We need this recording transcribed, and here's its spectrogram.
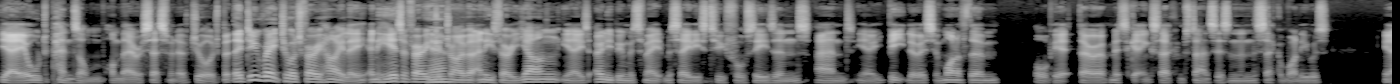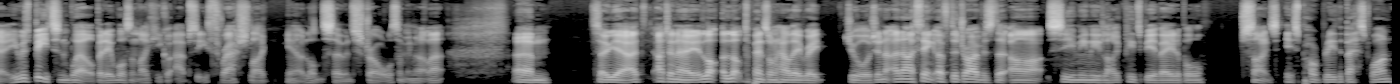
yeah it all depends on on their assessment of george but they do rate george very highly and he is a very Yeah. good driver and he's very young you know he's only been with mercedes two full seasons and you know he beat lewis in one of them albeit there are mitigating circumstances and in the second one he was you know, he was beaten well, but it wasn't like he got absolutely thrashed like you know Alonso and Stroll or something like that. Um, so yeah, I, I don't know. A lot, a lot depends on how they rate George, and and I think of the drivers that are seemingly likely to be available, Sainz is probably the best one.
